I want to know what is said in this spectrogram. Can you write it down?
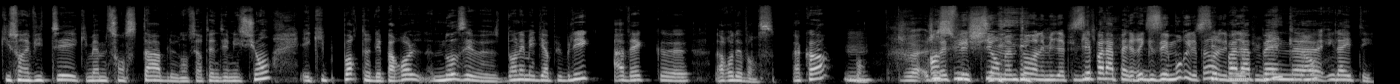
qui sont invitées et qui même sont stables dans certaines émissions et qui portent des paroles nauséeuses dans les médias publics avec euh, la redevance. D'accord? Bon. Je, je réfléchis en même temps dans les médias publics. C'est pas la peine. Éric Zemmour, il est pas dans C'est les pas médias la publics, peine, euh, il a été.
